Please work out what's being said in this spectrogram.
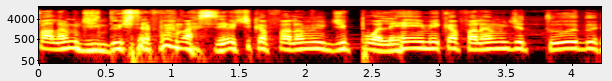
falamos de indústria farmacêutica, falamos de polêmica, falamos de tudo.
